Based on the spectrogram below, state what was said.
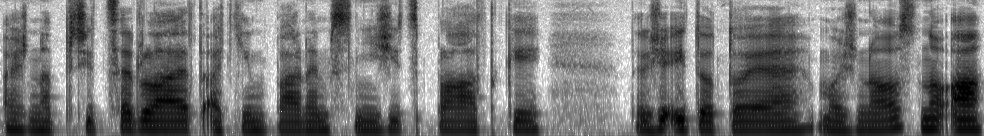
až na 30 let a tím pádem snížit splátky. Takže i toto je možnost. No a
